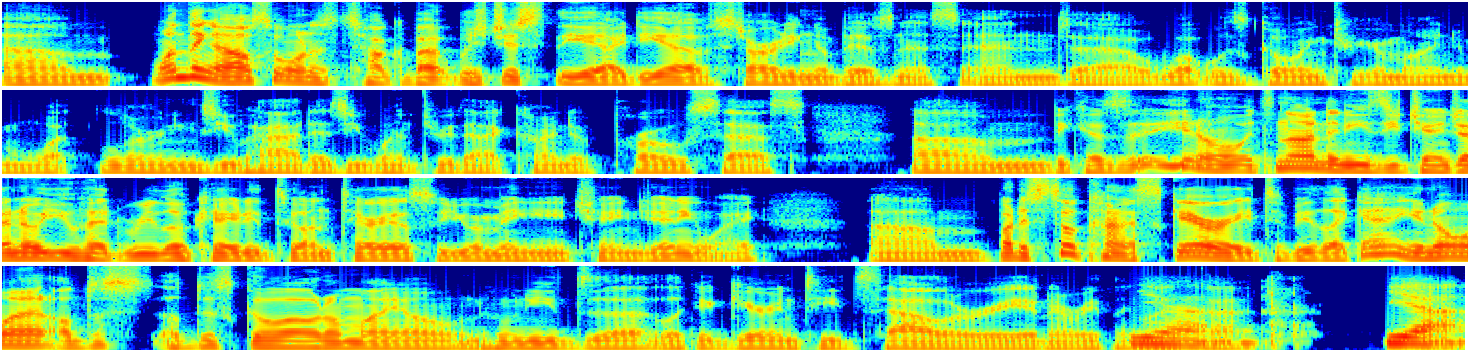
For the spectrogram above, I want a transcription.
Um, one thing I also wanted to talk about was just the idea of starting a business and uh, what was going through your mind and what learnings you had as you went through that kind of process. Um, because you know it's not an easy change. I know you had relocated to Ontario, so you were making a change anyway. Um, but it's still kind of scary to be like, eh, you know what? I'll just I'll just go out on my own. Who needs a, like a guaranteed salary and everything like that? Yeah.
